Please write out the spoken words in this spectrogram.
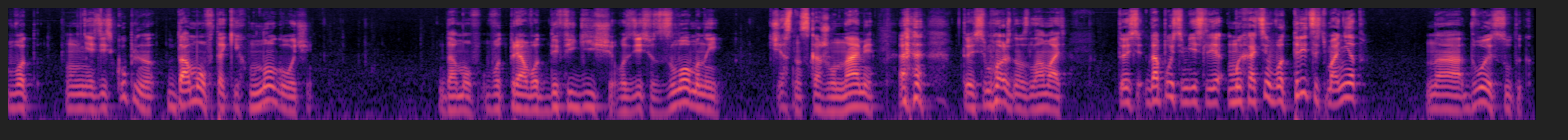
вот у меня здесь куплено, домов таких много очень. Домов, вот прям вот дофигища, вот здесь вот взломанный, честно скажу, нами. то есть можно взломать. То есть, допустим, если мы хотим вот 30 монет на двое суток,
